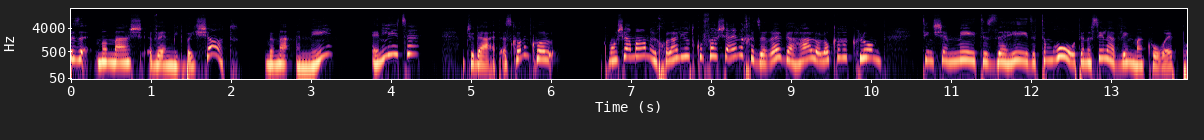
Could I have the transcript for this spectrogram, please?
וזה ממש, והן מתביישות. ומה, אני? אין לי את זה? את יודעת, אז קודם כל, כמו שאמרנו, יכולה להיות תקופה שאין לך את זה. רגע, הלו, לא קרה כלום. תנשמי, תזהי, זה תמרור, תנסי להבין מה קורה פה.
